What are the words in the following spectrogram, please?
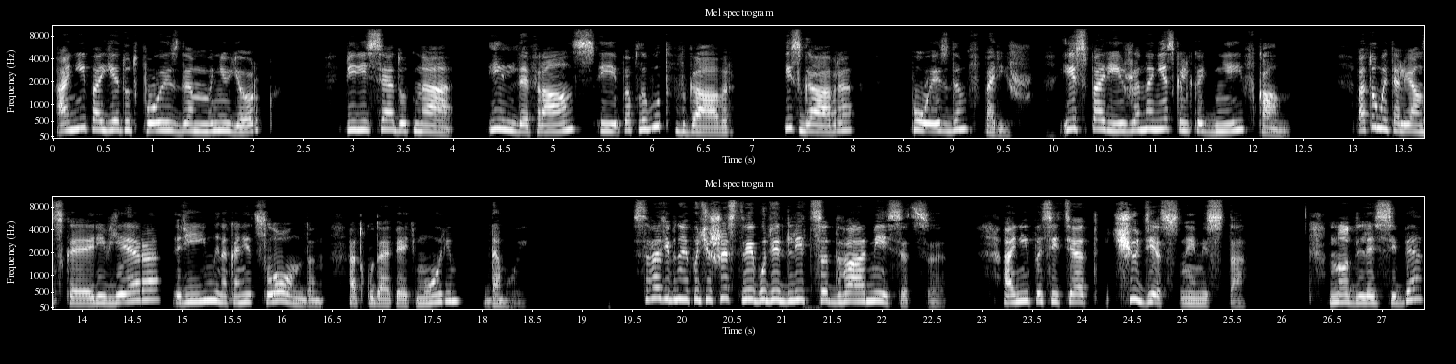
Они поедут поездом в Нью-Йорк, пересядут на Иль-де-Франс и поплывут в Гавр. Из Гавра поездом в Париж. Из Парижа на несколько дней в Канн. Потом итальянская ривьера, Рим и, наконец, Лондон, откуда опять морем домой. Свадебное путешествие будет длиться два месяца. Они посетят чудесные места. Но для себя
